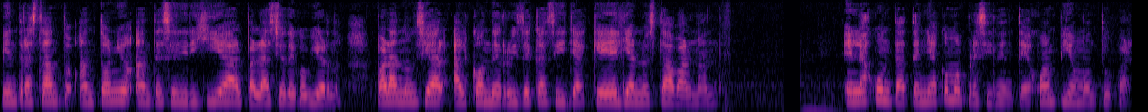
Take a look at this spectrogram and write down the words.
Mientras tanto, Antonio antes se dirigía al Palacio de Gobierno para anunciar al conde Ruiz de Casilla que él ya no estaba al mando. En la Junta tenía como presidente Juan Pío Montúfar,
